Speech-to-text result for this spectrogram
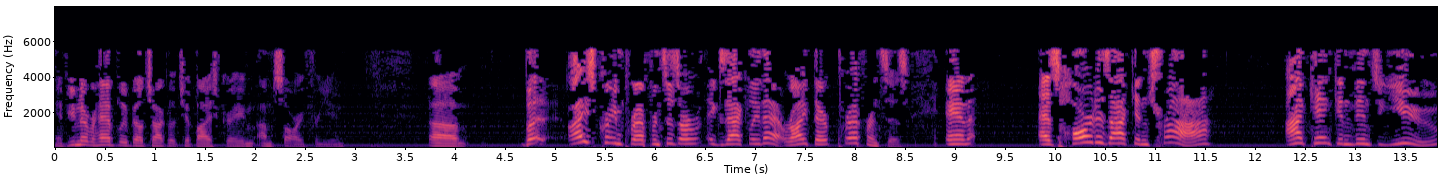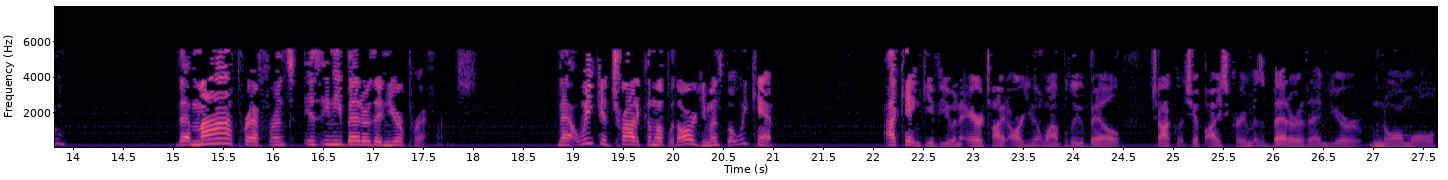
If you've never had Bluebell chocolate chip ice cream, I'm sorry for you. Um, but ice cream preferences are exactly that, right? They're preferences. And as hard as I can try, I can't convince you that my preference is any better than your preference. Now, we could try to come up with arguments, but we can't. I can't give you an airtight argument why Bluebell chocolate chip ice cream is better than your normal,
